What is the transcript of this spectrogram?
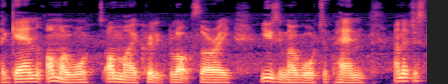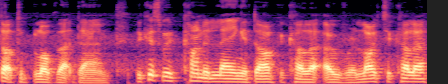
again on my water, on my acrylic block, sorry, using my water pen, and I just start to blob that down. Because we're kind of laying a darker colour over a lighter colour,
